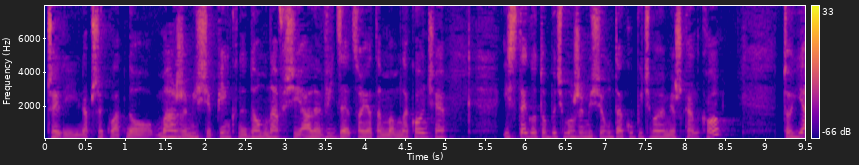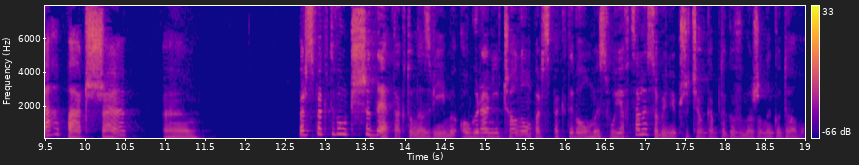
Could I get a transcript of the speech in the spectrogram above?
czyli na przykład, no, marzy mi się piękny dom na wsi, ale widzę, co ja tam mam na koncie i z tego to być może mi się uda kupić małe mieszkanko, to ja patrzę perspektywą 3D, tak to nazwijmy, ograniczoną perspektywą umysłu. Ja wcale sobie nie przyciągam tego wymarzonego domu.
